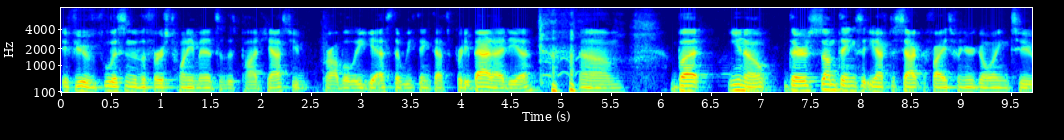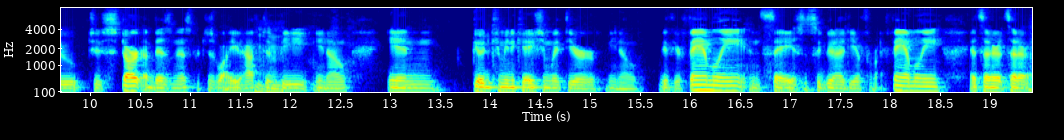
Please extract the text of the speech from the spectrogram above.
if you've listened to the first 20 minutes of this podcast, you probably guessed that we think that's a pretty bad idea. um, but you know, there's some things that you have to sacrifice when you're going to to start a business, which is why you have mm-hmm. to be, you know, in good communication with your, you know, with your family and say, is this a good idea for my family, et cetera, et cetera.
